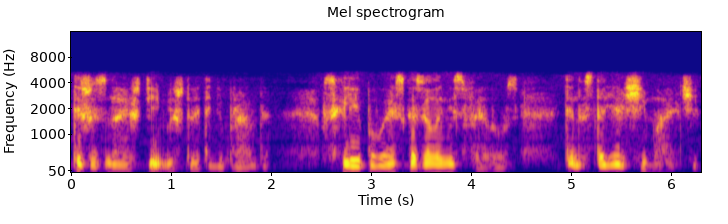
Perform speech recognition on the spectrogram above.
ты же знаешь, Тимми, что это неправда», — всхлипывая, сказала мисс Фэллоус. «Ты настоящий мальчик.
